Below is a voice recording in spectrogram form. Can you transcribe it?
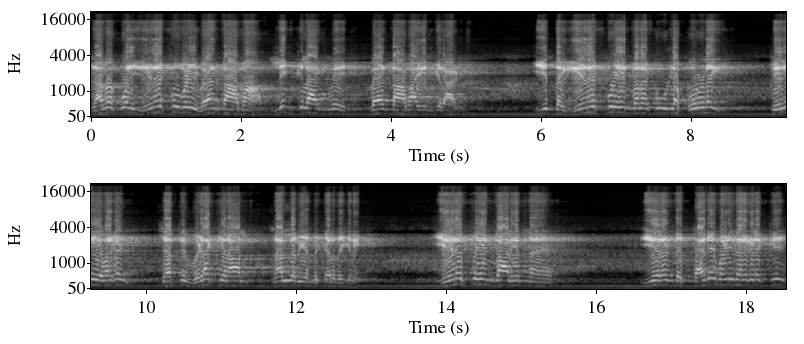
நமக்கு ஒரு இணைப்பு மொழி வேண்டாமா? லிங்க் லாங்குவேஜ் வேண்டாமா? என்கிறார்கள். இந்த இணைப்பு என்பதற்கு உள்ள பொருளை பெரியவர்கள் சற்று விளக்கினால் நல்லது என்று கருதுகிறேன். இணைப்பு என்றால் என்ன? இரண்டு தனி மனிதர்களுக்கு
